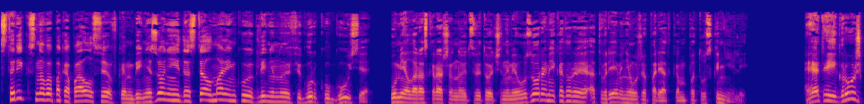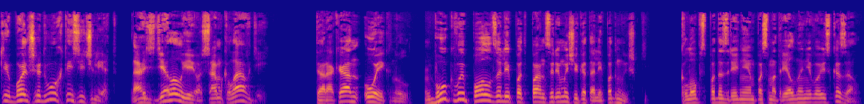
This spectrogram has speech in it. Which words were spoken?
Старик снова покопался в комбинезоне и достал маленькую глиняную фигурку гуся, умело раскрашенную цветочными узорами, которые от времени уже порядком потускнели. «Этой игрушке больше двух тысяч лет, а сделал ее сам Клавдий. Таракан ойкнул. Буквы ползали под панцирем и щекотали подмышки. Клоп с подозрением посмотрел на него и сказал.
